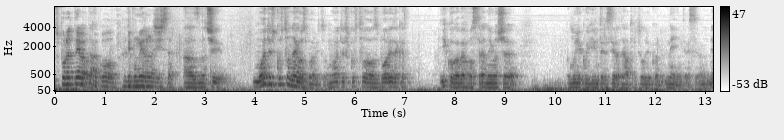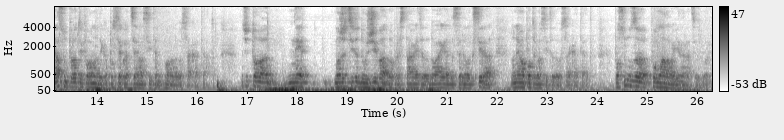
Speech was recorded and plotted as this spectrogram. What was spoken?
Според тебе, Да. како дипломиран режисер. А, значи, моето искуство не го збори тоа. Моето искуство збори дека и кога бев во средно имаше луѓе кои ги интересира театарот и луѓе кои не ги интересира. Јас сум против она дека по секоја цена сите мора да го сакаат театар. Значи тоа не може сите да уживаат во представите, да доаѓаат да се релаксираат, но нема потреба сите да го сакаат театар. Посебно за помладава генерација збори.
